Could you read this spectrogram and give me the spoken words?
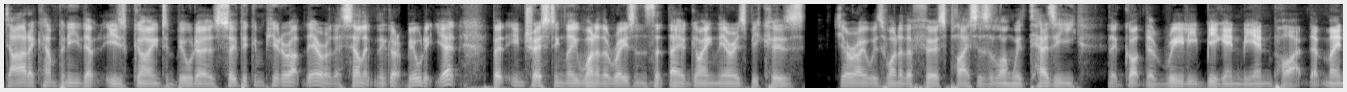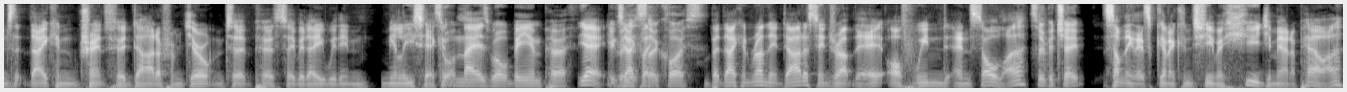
data company that is going to build a supercomputer up there, or they're selling, they've got to build it yet. But interestingly, one of the reasons that they are going there is because Gero was one of the first places, along with Tassie, that got the really big NBN pipe. That means that they can transfer data from Geraldton to Perth CBD within milliseconds. So it may as well be in Perth. Yeah, exactly. so close. But they can run their data center up there off wind and solar. Super cheap. Something that's going to consume a huge amount of power.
